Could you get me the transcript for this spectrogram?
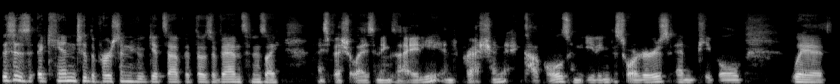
this is akin to the person who gets up at those events and is like, I specialize in anxiety and depression and couples and eating disorders and people with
